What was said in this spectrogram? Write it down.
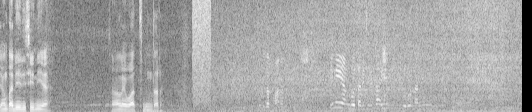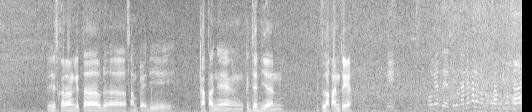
yang tadi di sini ya. Sana lewat sebentar. kita ke mana ini yang gue tadi ceritain turunan ini Jadi sekarang kita udah sampai di katanya yang kejadian kecelakaan itu ya. nih lo lihat deh turunannya kan emang curam gitu kan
